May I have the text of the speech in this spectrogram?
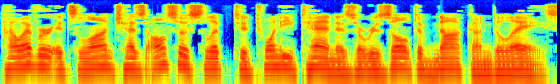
however its launch has also slipped to 2010 as a result of knock-on delays.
